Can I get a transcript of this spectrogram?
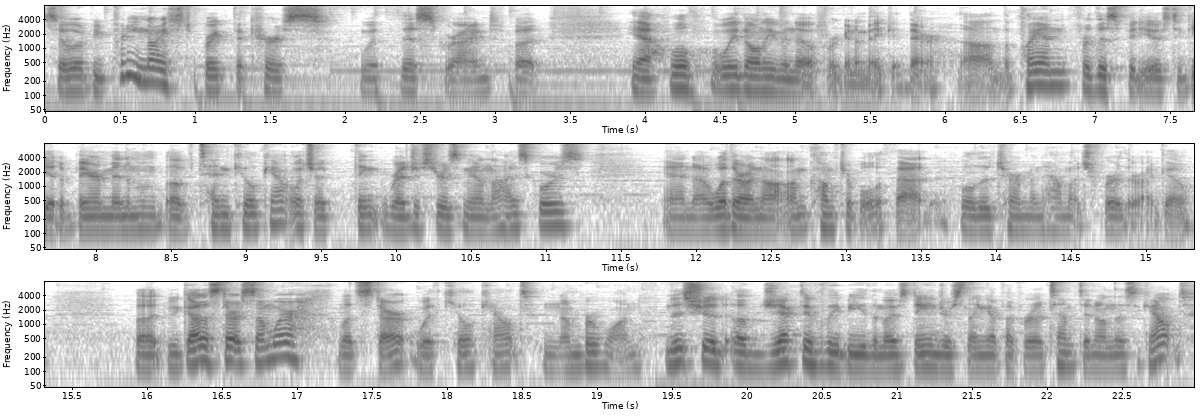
so it would be pretty nice to break the curse with this grind, but yeah, well, we don't even know if we're going to make it there. Uh, the plan for this video is to get a bare minimum of 10 kill count, which I think registers me on the high scores and uh, whether or not I'm comfortable with that will determine how much further I go. But we gotta start somewhere. Let's start with kill count number one. This should objectively be the most dangerous thing I've ever attempted on this account,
